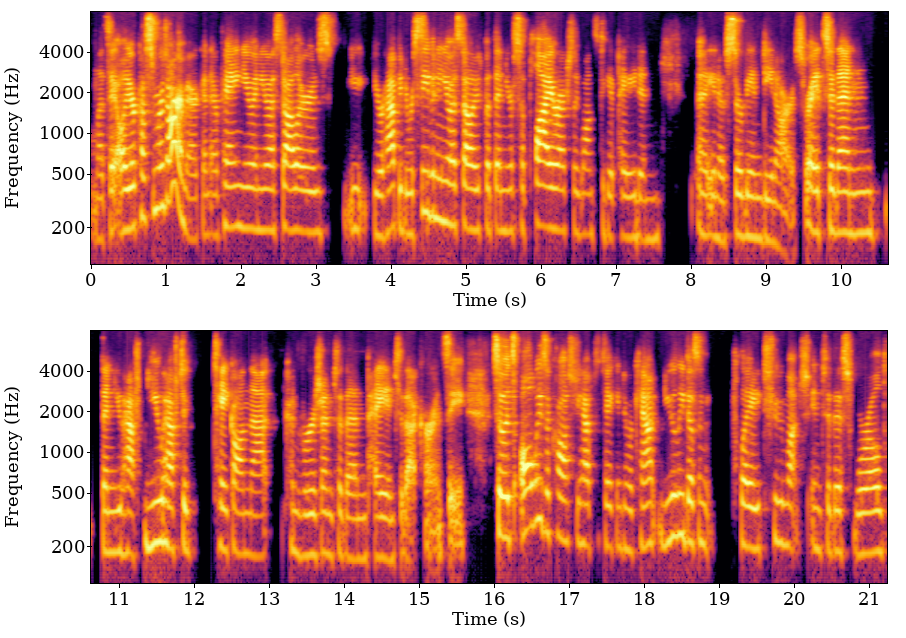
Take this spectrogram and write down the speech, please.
let's say, all your customers are American, they're paying you in U.S. dollars. You, you're happy to receive it in U.S. dollars, but then your supplier actually wants to get paid in, uh, you know, Serbian dinars, right? So then then you have you have to take on that conversion to then pay into that currency. So it's always a cost you have to take into account. YouLi doesn't play too much into this world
